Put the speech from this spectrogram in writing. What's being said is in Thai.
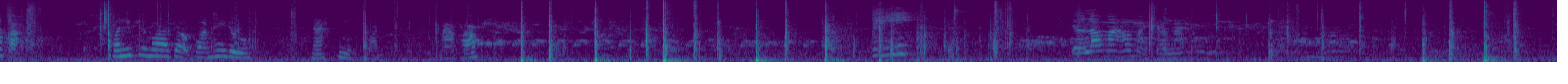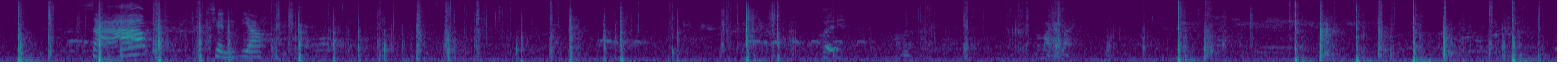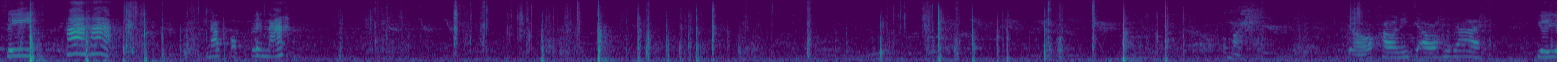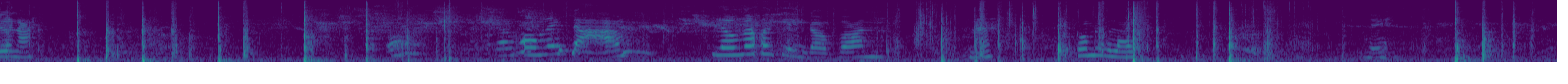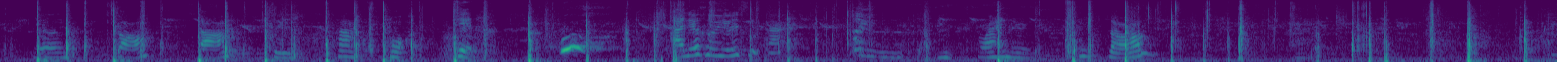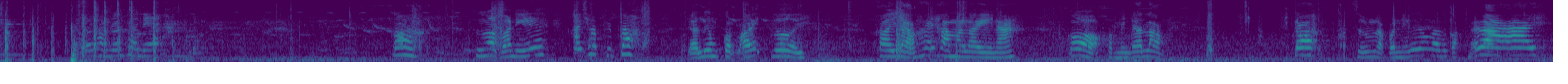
ากับวันนี้พี่มาเจาะบอลให้ดูนะนี่บอลมาครับเดี๋ยวเรามาเอาใหม่กันนะสามเข็นเดียว โอเคเอาใหม่เอาใหม่สี่ห้าห้านับออกด้วยนะ เอาใหม่ เดี๋ยวคราวนี้จะเอาให้ได้ เยอะๆนะยังคงได้สามเราไม่ค่อยเก่งกับบอลนะ ก็ไม่เป็นไรนี่เดินสองสามสี่ห้าหกเจ็ดอันนี้คือเยอะที่สุดนะไว้หนึ่งสองเราทำได้แค่เนี้ย ก็สำหรับวันนี้ใครชอบคลิปก็อย่าลืมกดไลค์เลย ใครอยากให้ทำอะไรนะ ก็คอมเมนต์ด้านล่างก็สำหรับวันนี้ก็ต้องลาไปก่อน บ๊ายบาย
